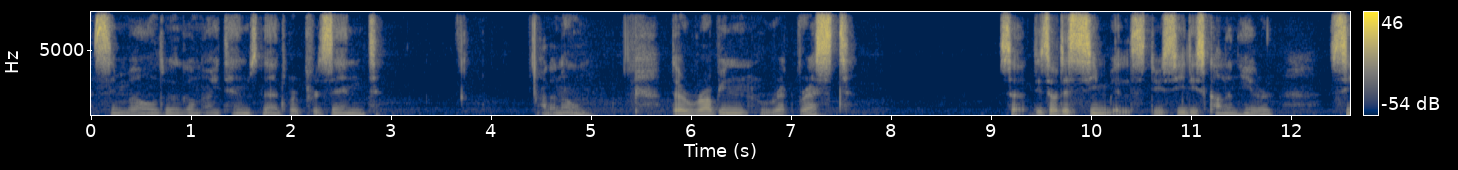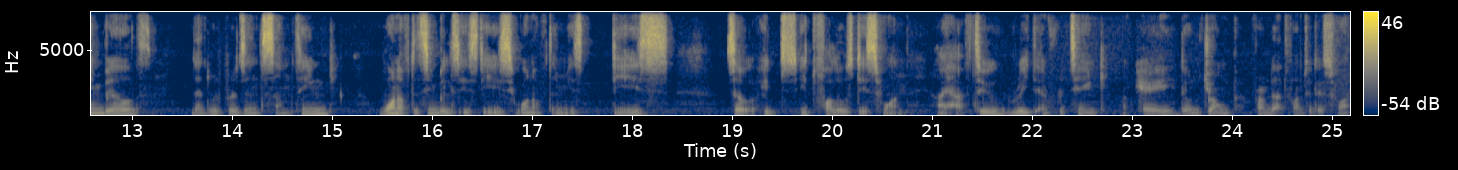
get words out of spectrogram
symbols, visual items that represent, I don't know, the robin redbreast. So these are the symbols. Do you see this column here? Symbols that represent something. One of the symbols is this, one of them is this. So it, it follows this one. I have to read everything, okay? Don't jump from that one to this one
